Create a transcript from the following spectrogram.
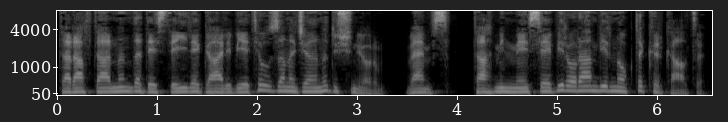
taraftarının da desteğiyle galibiyete uzanacağını düşünüyorum. Vems, tahmin MS1 oran 1.46.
